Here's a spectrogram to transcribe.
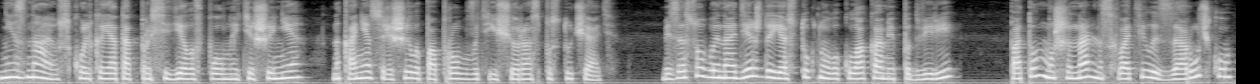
Не знаю, сколько я так просидела в полной тишине, наконец решила попробовать еще раз постучать. Без особой надежды я стукнула кулаками по двери, потом машинально схватилась за ручку,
